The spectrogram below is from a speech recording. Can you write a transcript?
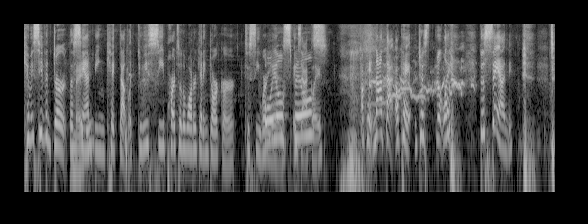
Can we see the dirt, the Maybe. sand being kicked up? Like, do we see parts of the water getting darker to see where he Oil is? spills. Exactly. Okay, not that. Okay, just but like the sand. do,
